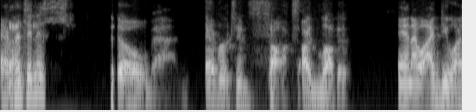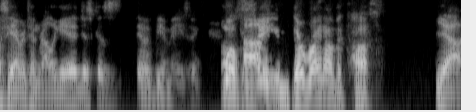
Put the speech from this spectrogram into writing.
Everton is so bad. Everton sucks. I love it. And I, I do want to see Everton relegated just because it would be amazing. Well, Uh, same. They're right on the cusp. Yeah,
